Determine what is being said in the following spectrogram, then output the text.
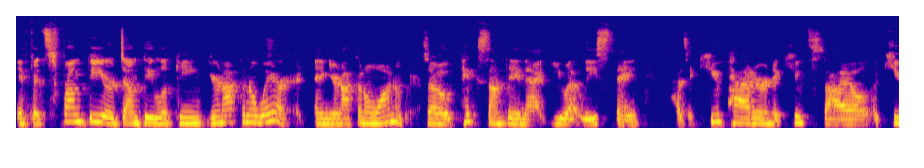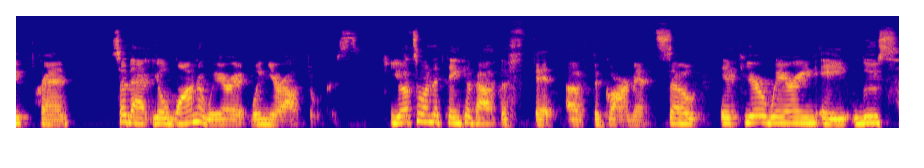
if it's frumpy or dumpy looking, you're not going to wear it and you're not going to want to wear it. So pick something that you at least think has a cute pattern, a cute style, a cute print, so that you'll want to wear it when you're outdoors. You also want to think about the fit of the garment. So if you're wearing a loose,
